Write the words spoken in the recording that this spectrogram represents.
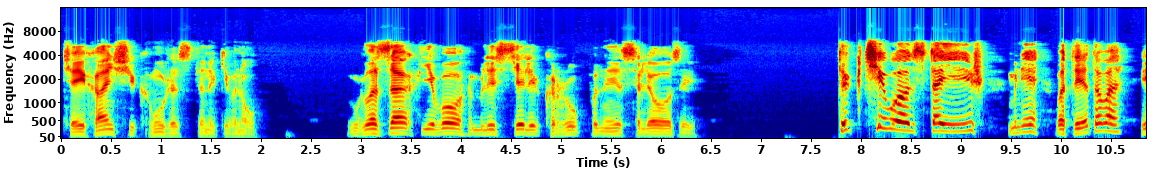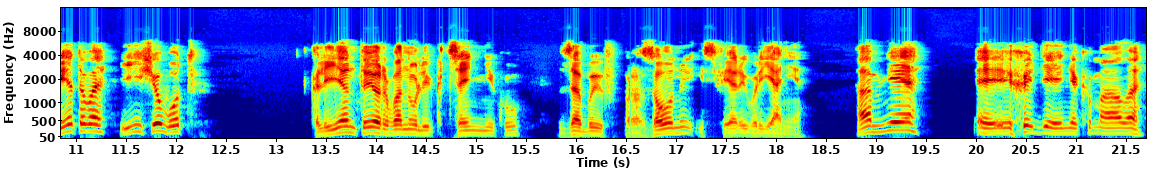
Чайханщик мужественно кивнул. В глазах его блестели крупные слезы. — Так чего стоишь? Мне вот этого, этого и еще вот. Клиенты рванули к ценнику, забыв про зоны и сферы влияния. — А мне? Эх, денег мало.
